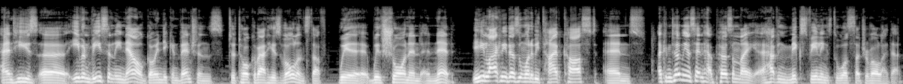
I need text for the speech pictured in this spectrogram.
and he's uh, even recently now going to conventions to talk about his role and stuff with with Shawn and, and Ned he likely doesn't want to be typecast and I can totally understand a person like having mixed feelings towards such a role like that.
